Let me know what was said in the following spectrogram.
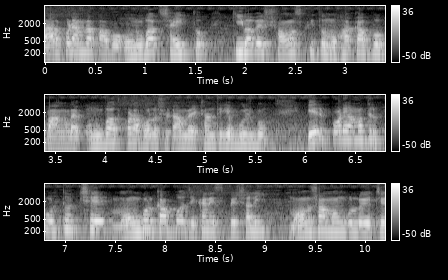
তারপরে আমরা পাবো অনুবাদ সাহিত্য। কীভাবে সংস্কৃত মহাকাব্য বাংলায় অনুবাদ করা হলো সেটা আমরা এখান থেকে বুঝব। এরপরে আমাদের পড়তে হচ্ছে মঙ্গল কাব্য, যেখানে স্পেশালি মনসা মঙ্গল রয়েছে,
